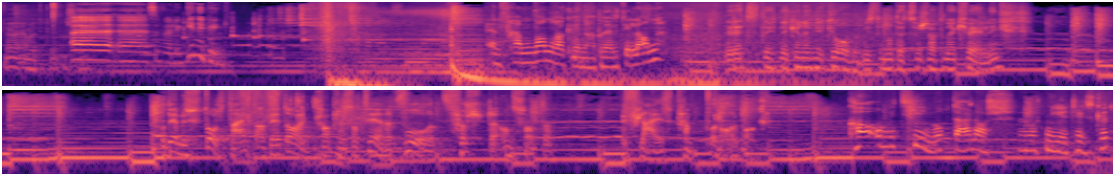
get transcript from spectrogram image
Ja, jeg vet ikke. Selvfølgelig guinea pig. En fremvandrerkvinne har drevet i land. Rettsteknikerne virker overbevist om at dødsårsaken er kvelning. Og det er med stolthet at jeg i dag kan presentere vår første ansatte med flertemporal bakgrunn. Hva om vi teamer opp der, Lars, med vårt nye tilskudd?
